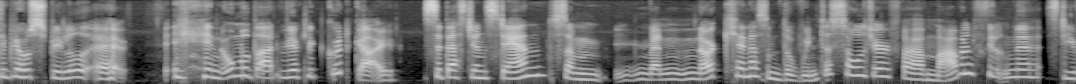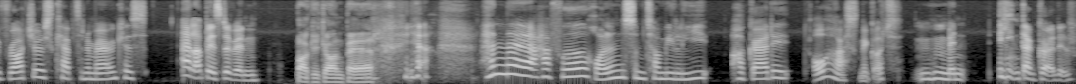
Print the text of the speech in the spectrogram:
det bliver jo spillet af en umiddelbart virkelig good guy. Sebastian Stan, som man nok kender som The Winter Soldier fra Marvel-filmene. Steve Rogers, Captain America's allerbedste ven. Bucky Gone Bad. ja, han øh, har fået rollen som Tommy Lee og gør det overraskende godt. Men en, der gør det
